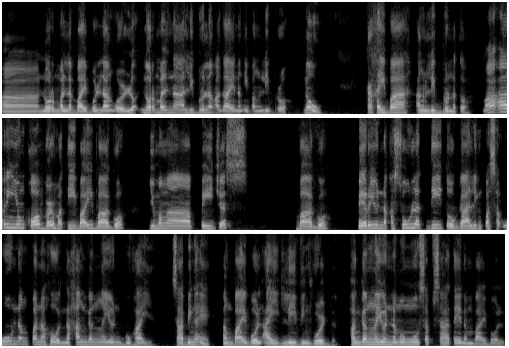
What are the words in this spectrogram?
uh, normal na Bible lang, or lo- normal na libro lang agaya ng ibang libro. No, kakaiba ang libro na to. Maaaring yung cover matibay, bago, yung mga pages, bago, pero yung nakasulat dito galing pa sa unang panahon na hanggang ngayon buhay. Sabi nga eh, ang Bible ay living word. Hanggang ngayon nangungusap sa atin ang Bible.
